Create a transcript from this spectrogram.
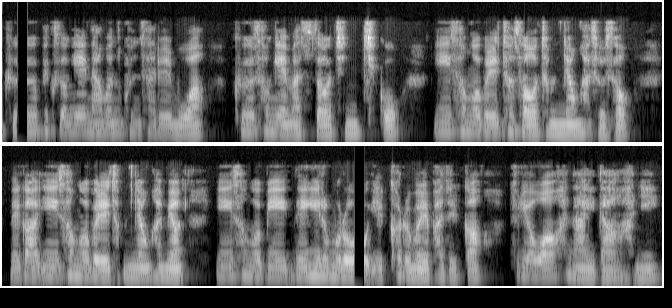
그 백성의 남은 군사를 모아 그 성에 맞서 진치고 이 성읍을 쳐서 점령하소서. 내가 이 성읍을 점령하면 이 성읍이 내 이름으로 일컬음을 받을까 두려워하나이다 하니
